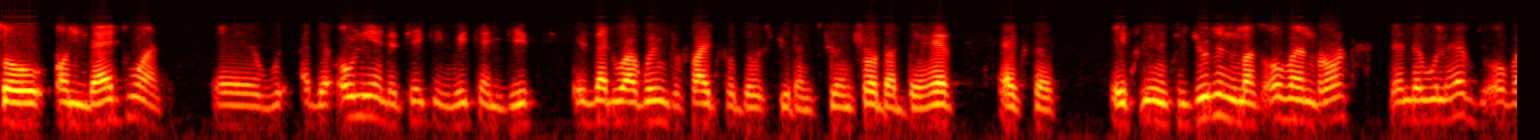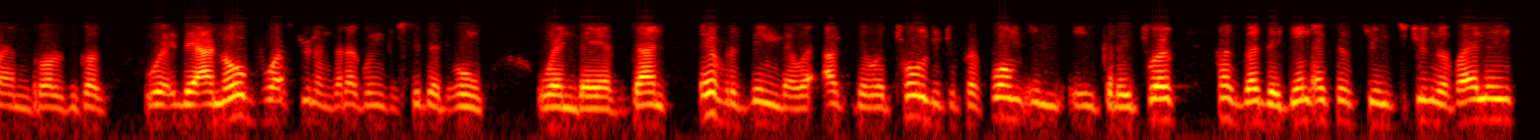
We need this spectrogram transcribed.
So on that one, uh, the only undertaking we can give is that we are going to fight for those students to ensure that they have access. If institutions must over-enroll, then they will have to over-enroll because there are no poor students that are going to sit at home when they have done everything they were asked, they were told to perform in, in grade 12, first that they gain access to institutions of higher learning,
